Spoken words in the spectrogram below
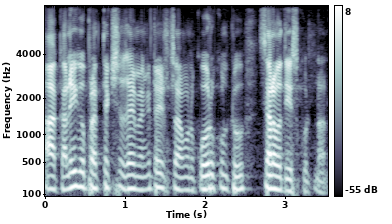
ఆ కలియుగ ప్రత్యక్ష దైవం వెంకటేశ్వర స్వామిని కోరుకుంటూ సెలవు తీసుకుంటున్నాను.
